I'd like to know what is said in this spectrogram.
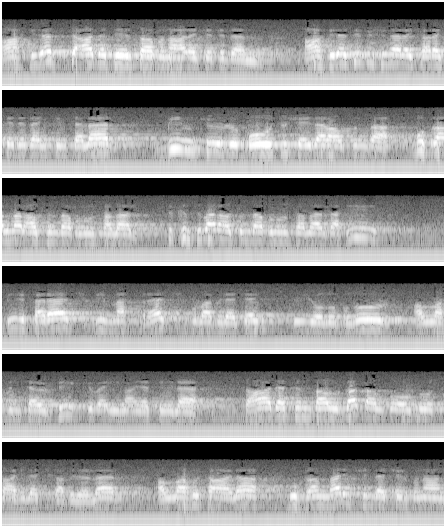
ahiret saadeti hesabına hareket eden, ahireti düşünerek hareket eden kimseler bin türlü boğucu şeyler altında, buhranlar altında bulunsalar, sıkıntılar altında bulunsalar dahi bir fereç, bir mehreç bulabilecek bir yolu bulur. Allah'ın tevfik ve inayetiyle saadetin dalga dalga olduğu sahile çıkabilirler. Allahu Teala buhranlar içinde çırpınan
